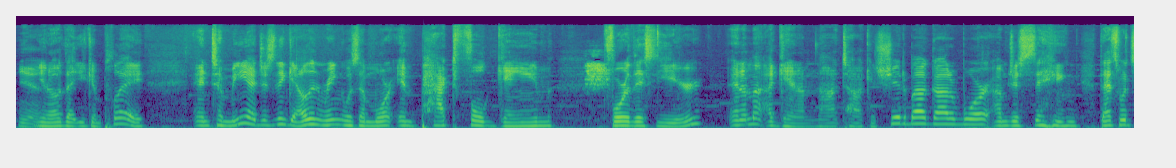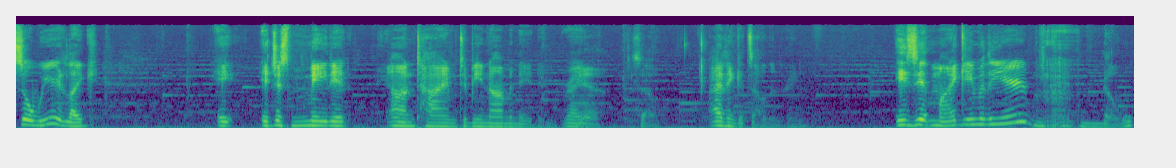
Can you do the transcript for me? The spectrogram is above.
Yeah. you know that you can play. And to me i just think elden ring was a more impactful game for this year. And i'm not again i'm not talking shit about god of war. I'm just saying that's what's so weird. Like it it just made it on time to be nominated right? Yeah. so i think it's elden ring. Is it my game of the year? No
